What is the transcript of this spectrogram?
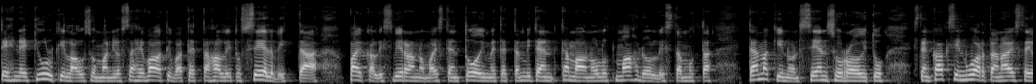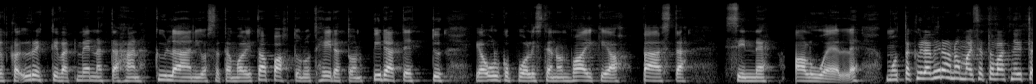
tehneet julkilausuman, jossa he vaativat, että hallitus selvittää paikallisviranomaisten toimet, että miten tämä on ollut mahdollista, mutta tämäkin on sensuroitu. Sitten kaksi nuorta nuorta naista, jotka yrittivät mennä tähän kylään, jossa tämä oli tapahtunut. Heidät on pidätetty ja ulkopuolisten on vaikea päästä sinne alueelle. Mutta kyllä viranomaiset ovat nyt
